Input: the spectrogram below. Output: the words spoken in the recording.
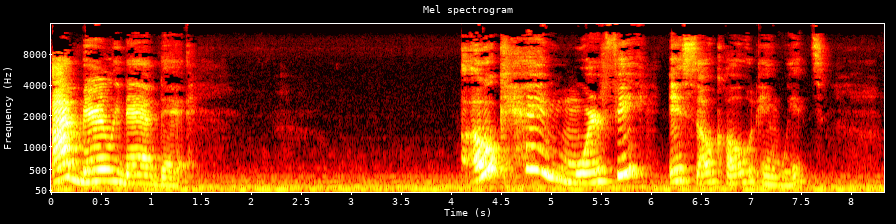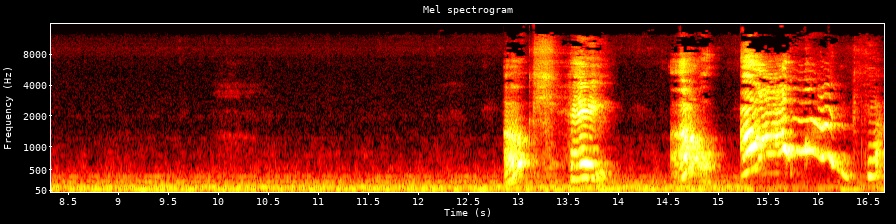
I barely dabbed that. Okay, Morphe. It's so cold and wet. Okay. Oh, Oh my God.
